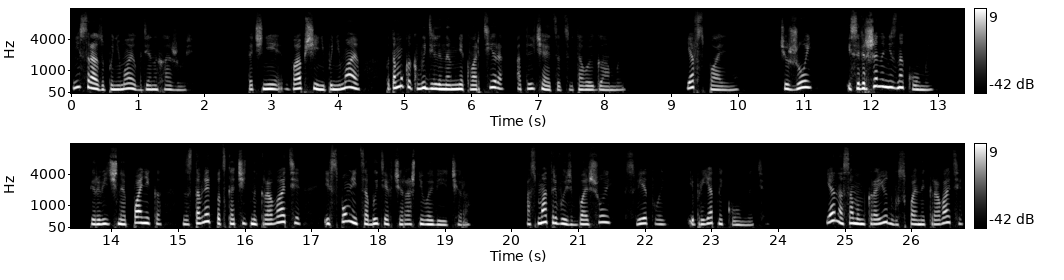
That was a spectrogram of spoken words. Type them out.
не сразу понимаю, где нахожусь. Точнее, вообще не понимаю, потому как выделенная мне квартира отличается цветовой гаммой. Я в спальне, чужой и совершенно незнакомый. Первичная паника заставляет подскочить на кровати и вспомнить события вчерашнего вечера. Осматриваюсь в большой, светлой и приятной комнате. Я на самом краю двуспальной кровати,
